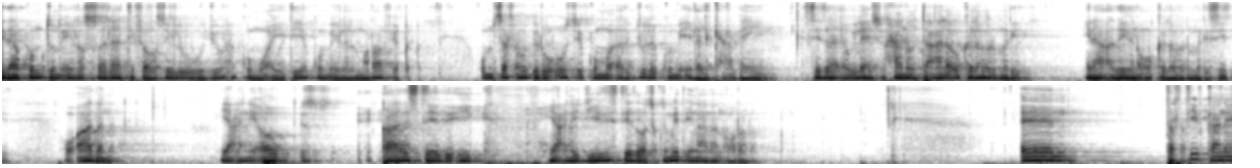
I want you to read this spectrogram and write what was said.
idaa qumtum ila asalaati faغsiluu wujuuhakum waaydiyakum ila almaraafiq wamsaxuu biru'uusikum waarjulakum ila alkacbayn sidaa uu ilaahi subxaana wa tacaala u kala hormariyay inaa adigana u kala hormarisid. Oo aadan yacni ow qaadisteeda iyo yacni jiidisteeda waa isku mid inaadan oran. Tartiibkane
